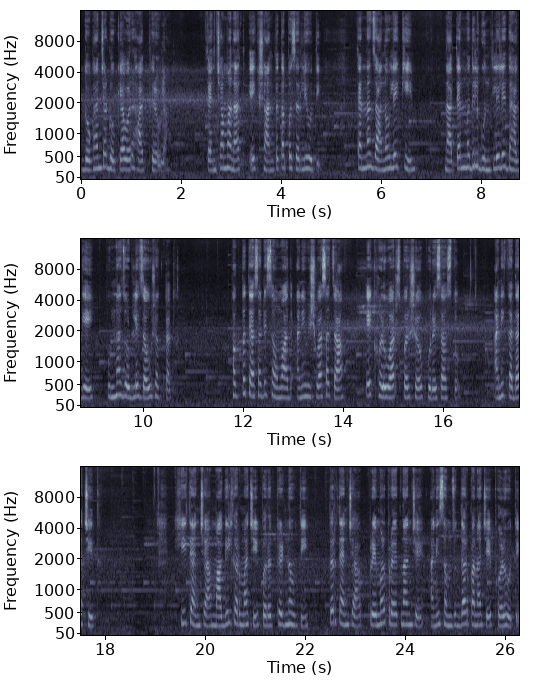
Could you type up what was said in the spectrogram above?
दोघांच्या डोक्यावर हात फिरवला. त्यांच्या मनात एक शांतता पसरली होती. त्यांना जाणवले की नात्यांमधील गुंतलेले धागे पुन्हा जोडले जाऊ शकतात. फक्त त्यासाठी संवाद आणि विश्वासाचा एक हळुवार स्पर्श पुरेसा असतो आणि कदाचित ही त्यांच्या मागील कर्माची परतफेड नव्हती तर त्यांच्या प्रेमळ प्रयत्नांचे आणि समजूतदारपणाचे फळ होते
